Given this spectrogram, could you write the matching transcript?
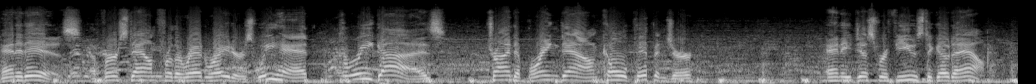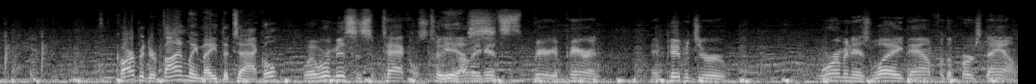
And it is a first down for the Red Raiders. We had three guys trying to bring down Cole Pippinger, and he just refused to go down. Carpenter finally made the tackle. Well, we're missing some tackles too. Yes. I mean, it's very apparent. And Pippinger worming his way down for the first down.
